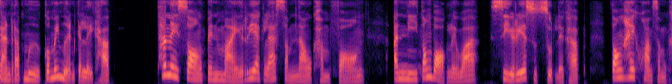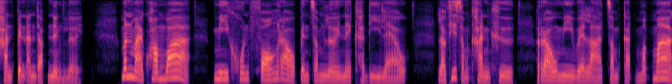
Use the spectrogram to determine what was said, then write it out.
การรับมือก็ไม่เหมือนกันเลยครับ ถ้าในซองเป็นหมายเรียกและสำเนาคำฟ้อง อันนี้ต้องบอกเลยว่าซีเรียสสุดๆเลยครับ ต้องให้ความสำคัญเป็นอันดับหนึ่งเลย มันหมายความว่า มีคนฟ้องเราเป็นจำเลยในคดีแล้ว แล้วที่สำคัญคือ เรามีเวลาจำกัดมาก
